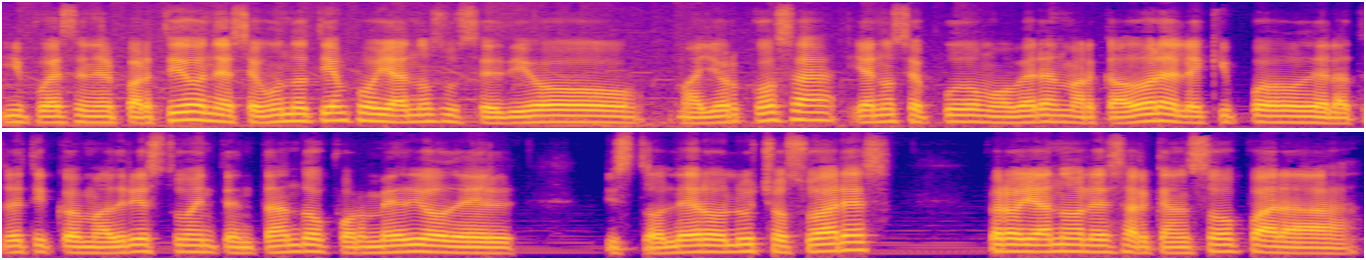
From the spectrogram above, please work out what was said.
y pues en el partido, en el segundo tiempo, ya no sucedió mayor cosa, ya no se pudo mover el marcador. El equipo del Atlético de Madrid estuvo intentando por medio del pistolero Lucho Suárez, pero ya no les alcanzó para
